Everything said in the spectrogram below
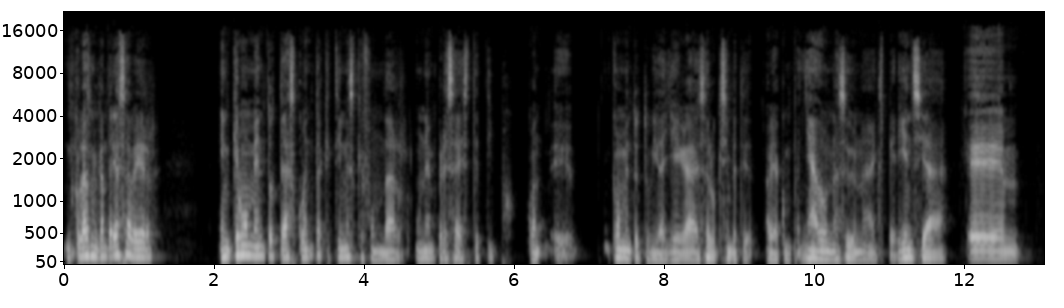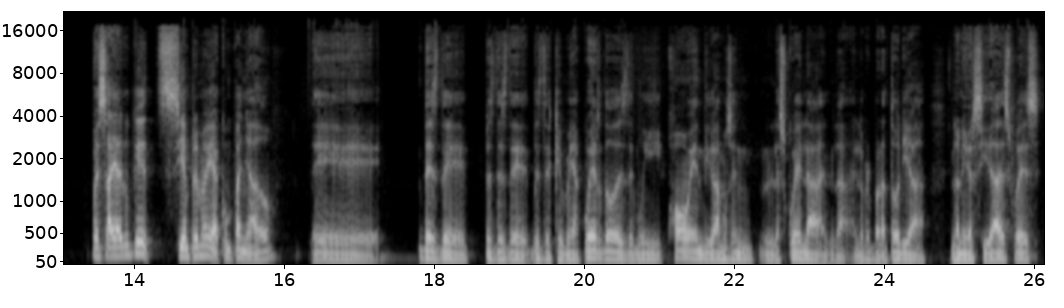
Nicolás, me encantaría saber en qué momento te das cuenta que tienes que fundar una empresa de este tipo. Eh, ¿En qué momento de tu vida llega? ¿Es algo que siempre te había acompañado? ¿Nace de una experiencia? Em, pues hay algo que siempre me había acompañado eh, desde, pues desde, desde que me acuerdo, desde muy joven, digamos, en la escuela, en la, preparatoria, en la universidad después.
